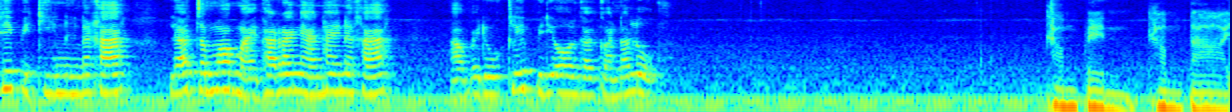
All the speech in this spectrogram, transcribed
คลิปอีกทีหนึ่งนะคะ แล้วจะมอบหมายภาระงานให้นะคะ เอาไปดูคลิปวิดีโอกันก่อนนะลูกคำเป็นคำตาย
